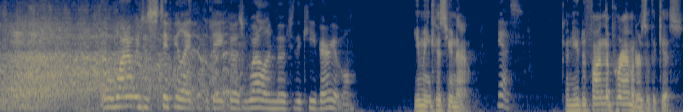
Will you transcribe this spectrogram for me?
Well, why don't we just stipulate that the date goes well and move to the key variable? You mean kiss you now? Yes. Can you define the parameters of the kiss?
